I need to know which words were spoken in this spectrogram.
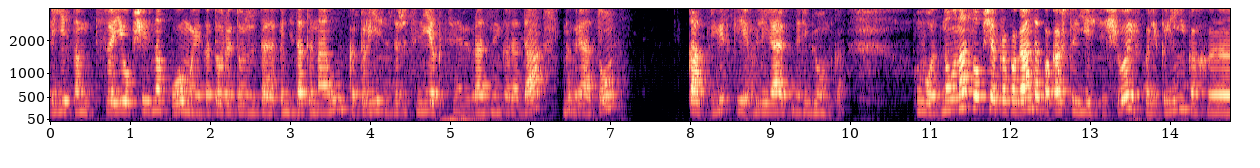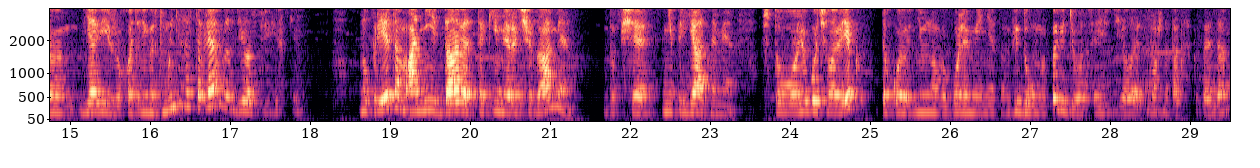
есть там свои общие знакомые, которые тоже да, кандидаты наук, которые ездят даже с лекциями в разные города, говоря о том, как прививки влияют на ребенка. Вот. Но у нас общая пропаганда пока что есть еще, и в поликлиниках э, я вижу, хоть они говорят, мы не заставляем вас делать прививки. Но при этом они давят такими рычагами, вообще неприятными, что любой человек такой немного более-менее там ведомый поведется и сделает, можно так сказать, да,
